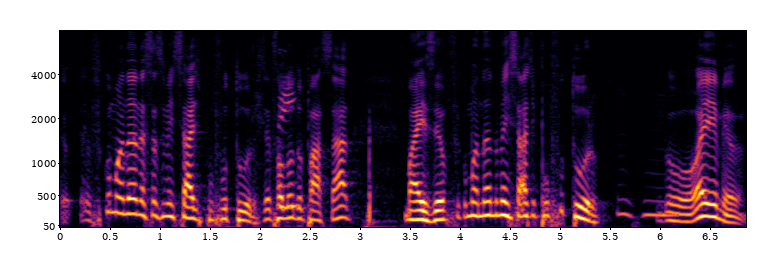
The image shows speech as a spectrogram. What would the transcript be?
Eu, eu fico mandando essas mensagens pro futuro. Você falou Sim. do passado, mas eu fico mandando mensagem pro futuro. Uhum. Oi, meu.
